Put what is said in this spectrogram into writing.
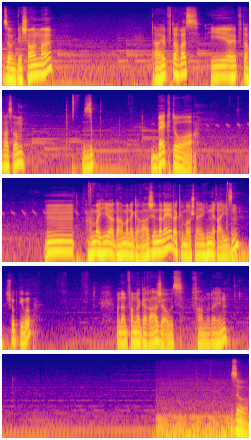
So, und wir schauen mal. Da hüpft doch was. Hier hüpft doch was rum. Zip. Backdoor. Hm, haben wir hier, da haben wir eine Garage in der Nähe, da können wir auch schnell hinreisen. Schwuppdiwupp. Und dann von der Garage aus fahren wir dahin. So.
